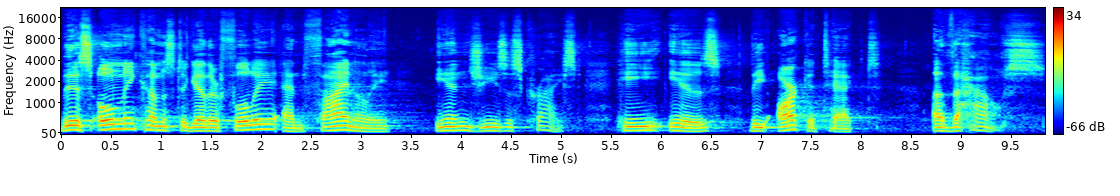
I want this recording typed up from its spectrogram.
This only comes together fully and finally in Jesus Christ. He is the architect of the house.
